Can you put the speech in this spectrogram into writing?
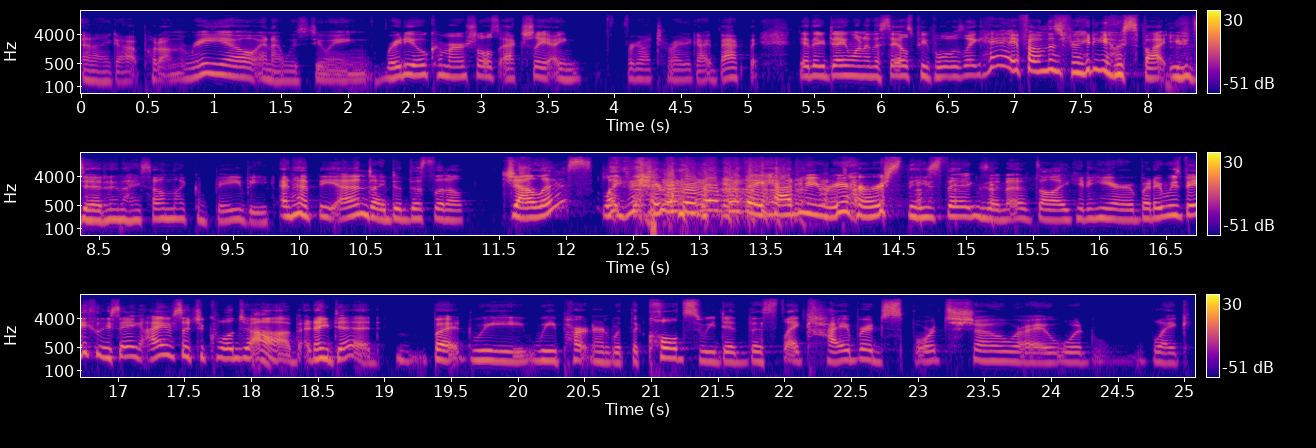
and I got put on the radio and I was doing radio commercials. Actually, I forgot to write a guy back, but the other day one of the salespeople was like, Hey, I found this radio spot you did and I sound like a baby. And at the end I did this little jealous. Like I remember they had me rehearse these things and that's all I could hear. But it was basically saying I have such a cool job and I did. But we we partnered with the Colts. We did this like hybrid sports show where I would like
